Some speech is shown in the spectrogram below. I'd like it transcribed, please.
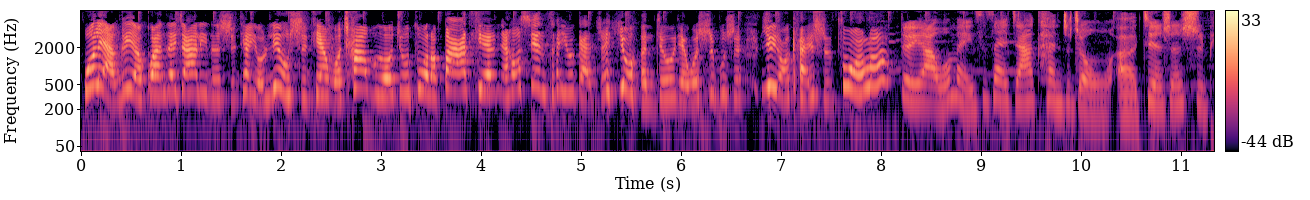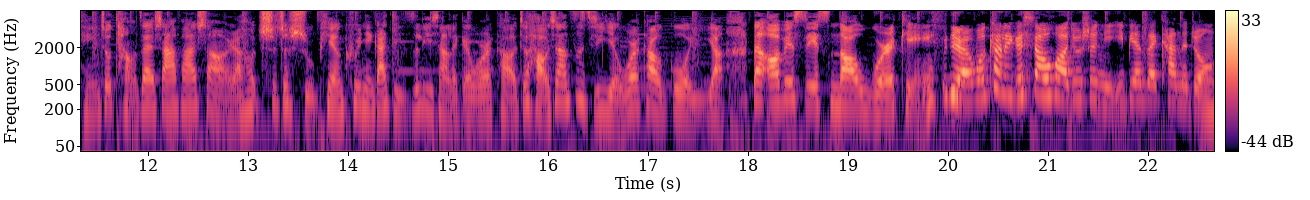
我两个月关在家里的十天有六十天，我差不多就做了八天，然后现在又感觉又很纠结，我是不是又要开始做了？对呀，我每一次在家看这种呃健身视频，就躺在沙发上，然后吃着薯片，亏你嘎底子。资历上来给 workout，就好像自己也 workout 过一样，但 obviously it's not working。对，我看了一个笑话，就是你一边在看那种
